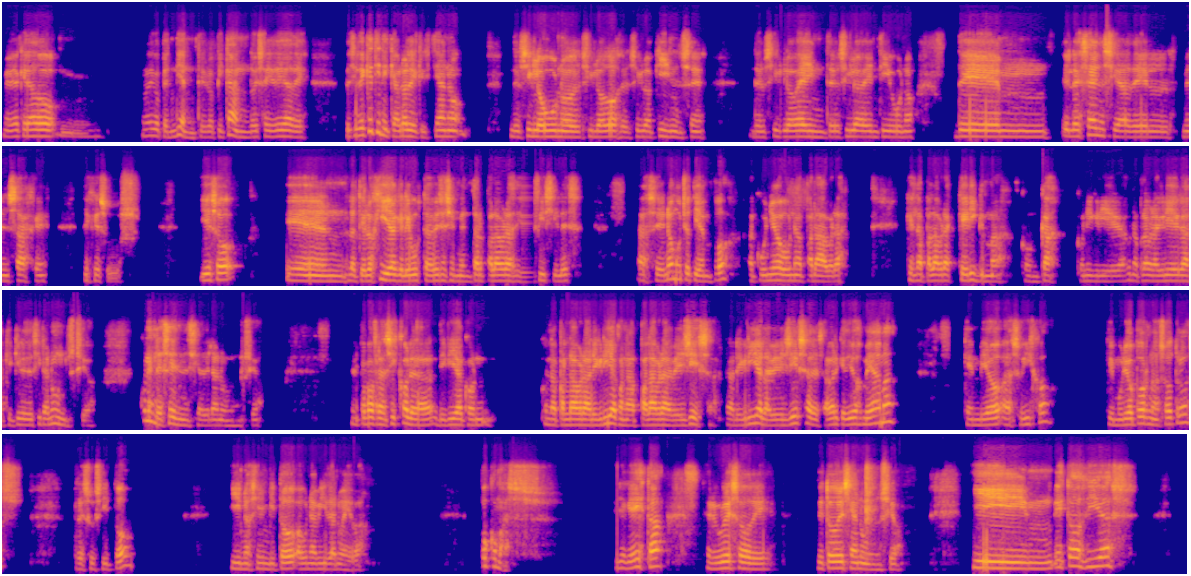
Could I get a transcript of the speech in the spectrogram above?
me había quedado, mm, no digo pendiente, pero picando esa idea de decir, ¿de qué tiene que hablar el cristiano del siglo I, del siglo II, del siglo XV, del siglo XX, del siglo XXI? De mm, la esencia del mensaje de Jesús. Y eso en la teología, que le gusta a veces inventar palabras difíciles, hace no mucho tiempo acuñó una palabra, que es la palabra kerigma, con K, con Y, una palabra griega que quiere decir anuncio. ¿Cuál es la esencia del anuncio? El Papa Francisco le diría con con la palabra alegría, con la palabra belleza. La alegría, la belleza de saber que Dios me ama, que envió a su Hijo, que murió por nosotros, resucitó y nos invitó a una vida nueva. Poco más. Diría que está el grueso de, de todo ese anuncio. Y mm, estos días,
